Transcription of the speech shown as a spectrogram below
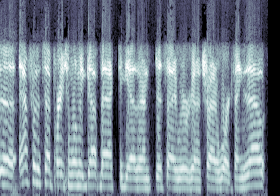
uh, after the separation, when we got back together and decided we were going to try to work things out,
